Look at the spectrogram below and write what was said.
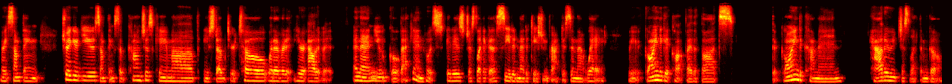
right? Something triggered you, something subconscious came up, you stubbed your toe, whatever, you're out of it. And then you go back in. It's, it is just like a seated meditation practice in that way, where you're going to get caught by the thoughts. They're going to come in. How do we just let them go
